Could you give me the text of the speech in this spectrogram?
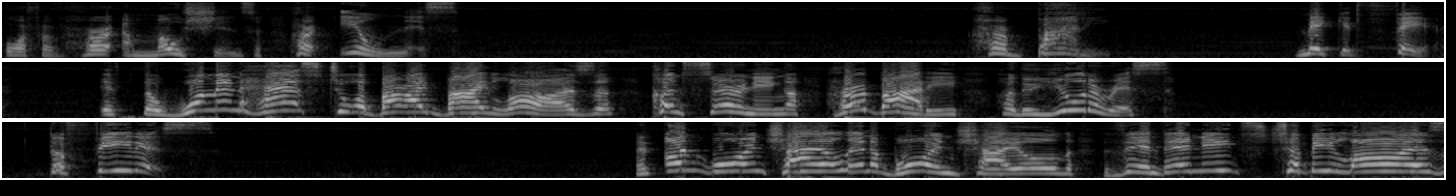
off of her emotions, her illness, her body. Make it fair if the woman has to abide by laws concerning her body, her the uterus, the fetus, an unborn child and a born child, then there needs to be laws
